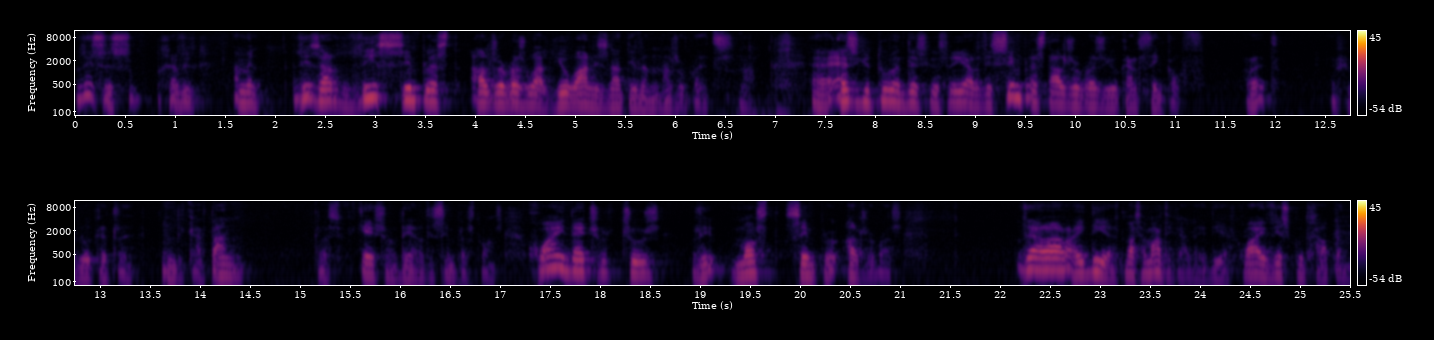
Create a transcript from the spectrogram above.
This is, have I mean, these are the simplest algebras. Well, U1 is not even an algebra, it's not. Uh, SU2 and SU3 are the simplest algebras you can think of, right? If you look at in the Cartan classification, they are the simplest ones. Why nature choose the most simple algebras? there are ideas, mathematical ideas, why this could happen.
